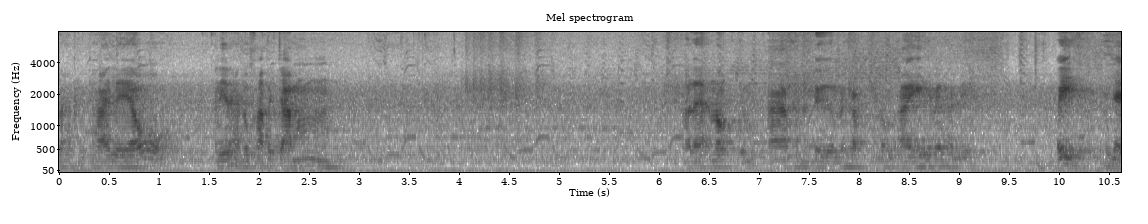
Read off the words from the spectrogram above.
รหัสสุดท้ายแล้ว อันนี้รหัสลูกค้าประจำเอาละน้องอาร์คนเดิมนะครับ น้องไอซ์ใช่ไหมรหัสนี้ เอ้ยไม่ใช่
